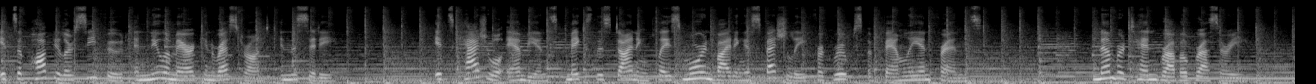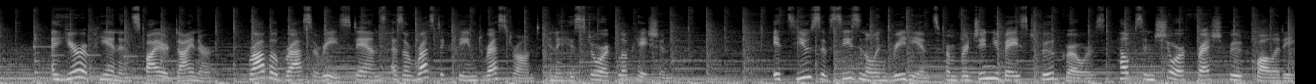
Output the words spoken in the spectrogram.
It's a popular seafood and new American restaurant in the city. Its casual ambience makes this dining place more inviting especially for groups of family and friends. Number 10 Brabo Brasserie. A European-inspired diner, Brabo Brasserie stands as a rustic-themed restaurant in a historic location. Its use of seasonal ingredients from Virginia-based food growers helps ensure fresh food quality.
